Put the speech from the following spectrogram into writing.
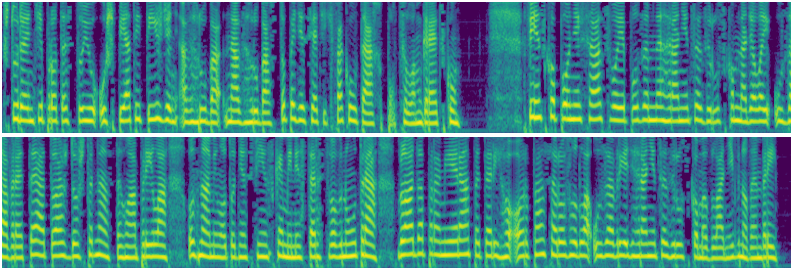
Študenti protestujú už 5. týždeň a zhruba, na zhruba 150 fakultách po celom Grécku. Fínsko ponechá svoje pozemné hranice s Ruskom naďalej uzavreté a to až do 14. apríla. Oznámilo to dnes Fínske ministerstvo vnútra. Vláda premiéra Peteriho Orpa sa rozhodla uzavrieť hranice s Ruskom v Lani v novembri.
